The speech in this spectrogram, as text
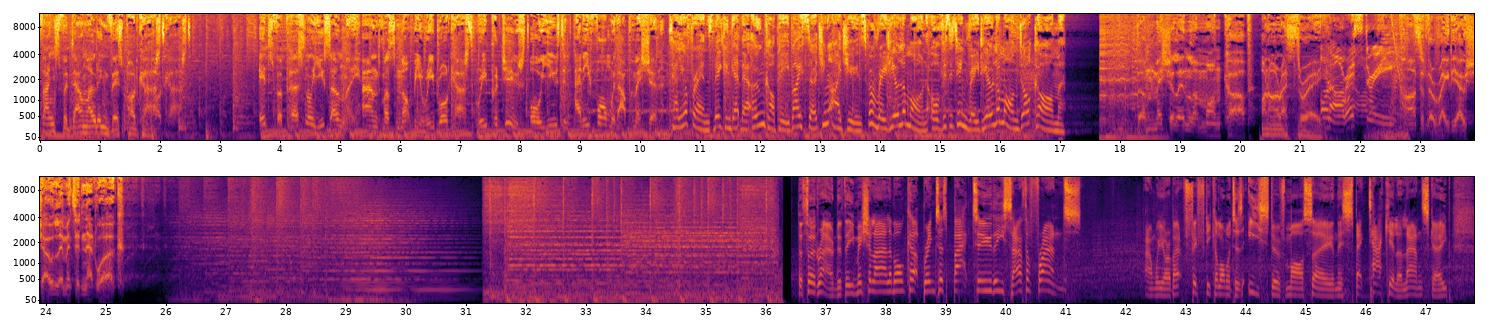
Thanks for downloading this podcast. It's for personal use only and must not be rebroadcast, reproduced, or used in any form without permission. Tell your friends they can get their own copy by searching iTunes for Radio Le Mans or visiting radiolemans.com. The Michelin Le Mans Cup on RS3. On RS3. Part of the Radio Show Limited Network. The third round of the Michelin Le Mans Cup brings us back to the south of France. And we are about 50 kilometres east of Marseille in this spectacular landscape.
